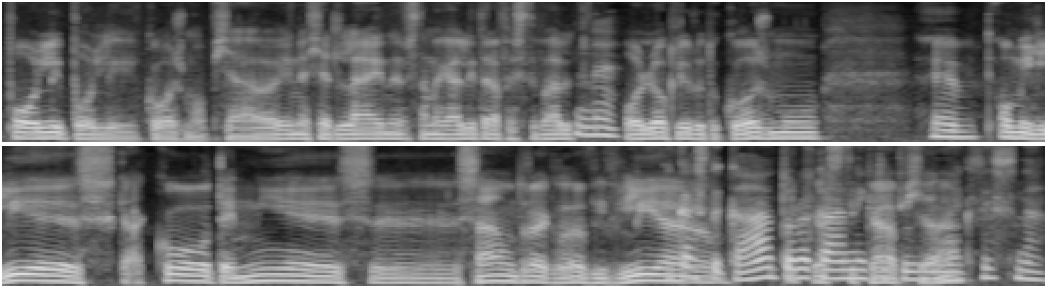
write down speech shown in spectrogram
πολύ πολύ κόσμο πια. Είναι headliner στα μεγαλύτερα φεστιβάλ ναι. ολόκληρου του κόσμου. Ε, ομιλίες, κακό, ταινίες, ε, soundtrack, βιβλία. Δικαστικά, τώρα κάνει και την έκθεση, ναι.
